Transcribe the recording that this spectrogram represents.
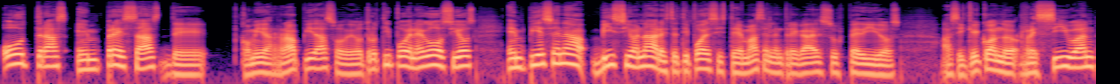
otras empresas de comidas rápidas o de otro tipo de negocios empiecen a visionar este tipo de sistemas en la entrega de sus pedidos. Así que cuando reciban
